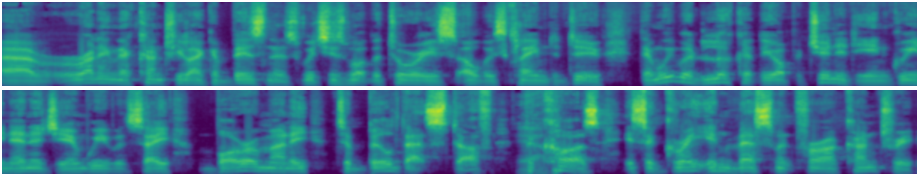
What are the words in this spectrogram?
uh, running the country like a business, which is what the Tories always claim to do, then we would look at the opportunity in green energy and we would say, borrow money to build that stuff because it's a great investment for our country.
